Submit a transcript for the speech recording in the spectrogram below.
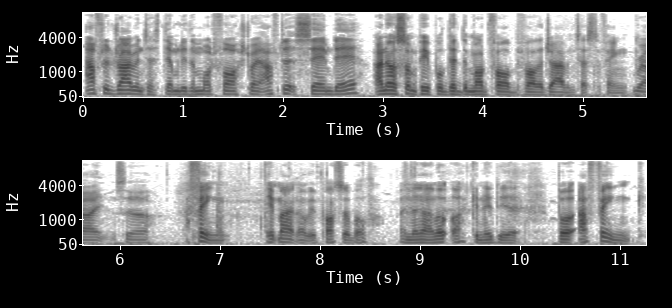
After the driving test, then we did the mod 4 straight after, same day. I know some people did the mod four before the driving test. I think. Right, so I think it might not be possible, and then I look like an idiot. But I think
